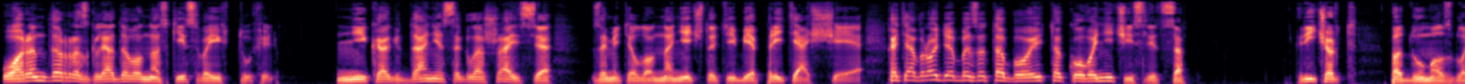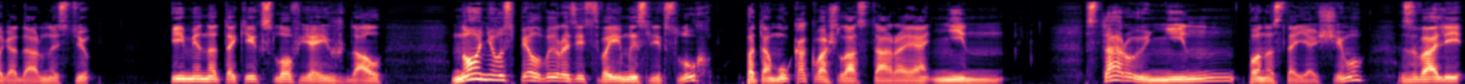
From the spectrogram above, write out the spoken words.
Уоррендер разглядывал носки своих туфель. «Никогда не соглашайся», — заметил он, — «на нечто тебе притящее, хотя вроде бы за тобой такого не числится». Ричард подумал с благодарностью. Именно таких слов я и ждал, но не успел выразить свои мысли вслух, потому как вошла старая Нин. Старую Нин по-настоящему звали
